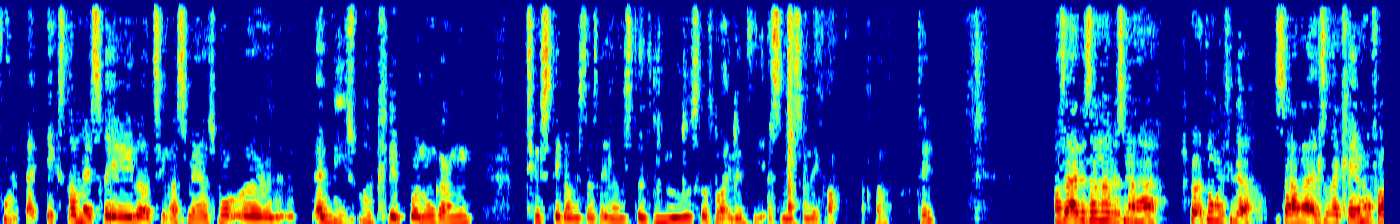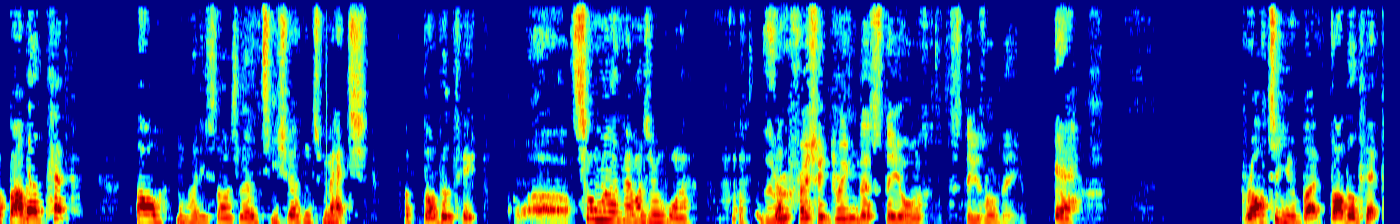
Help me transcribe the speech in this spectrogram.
fuld af ekstra materiale og ting og smager små øh, avisudklip, og nogle gange tændstikker, hvis der er sådan et eller andet sted, de mødes og sådan noget. De er simpelthen så lækre. Så det. Og så er det sådan, at hvis man har hørt nogle af de der, så er der altid reklamer for Bubble Pep. Og nu har de så også lavet t-shirten to match for Bubble Pep. Wow. 225 kroner. The refreshing drink that stay all, stays all day. Ja. Brought to you by Bubble Pep.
